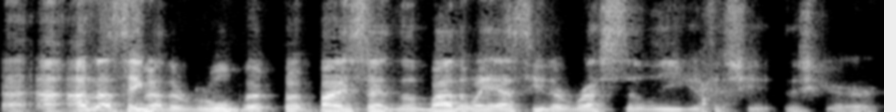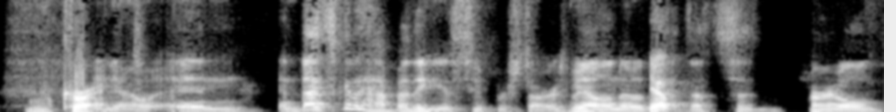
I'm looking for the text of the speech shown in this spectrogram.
I, am not saying about the rule book, but by by the way, I see the rest of the league officiate this year. Correct. You know, and and that's going to happen against superstars. We all know yep. that. That's a eternal,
